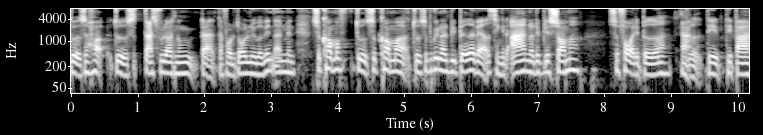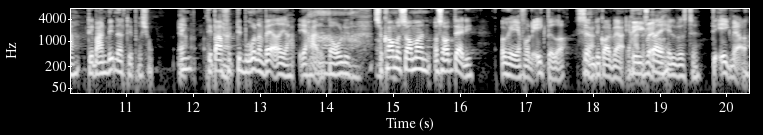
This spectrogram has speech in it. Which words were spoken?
du ved, så, du ved, så der er selvfølgelig også nogen, der, der får det dårligt i løbet af vinteren, men så kommer, du ved, så kommer, du ved, så begynder det at blive bedre vejret, så tænker ah, når det bliver sommer, så får jeg det bedre. Ja. Du ved, det, det, er bare, det er bare en vinterdepression. Ja. Ikke? Det er bare Ja. for, det er på grund af vejret, jeg, jeg har det dårligt. Så kommer sommeren, og så opdager de, okay, jeg får det ikke bedre, selvom Ja. det er godt vejr. Jeg Det er har det stadig helvedes til. Det er ikke vejret.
